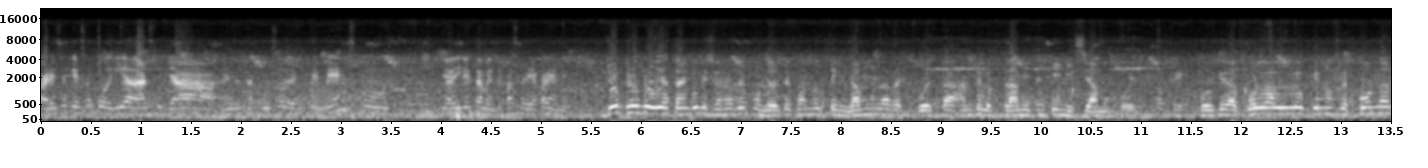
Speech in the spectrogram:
¿Parece que eso podría darse ya en el transcurso de este mes o ya directamente pasaría para enero? Yo creo que voy a estar en condiciones de responderte cuando tengamos la respuesta ante los trámites que iniciamos hoy. Porque de acuerdo a lo que nos respondan,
